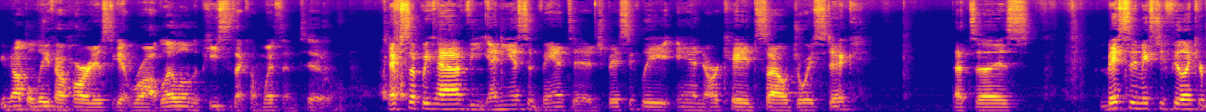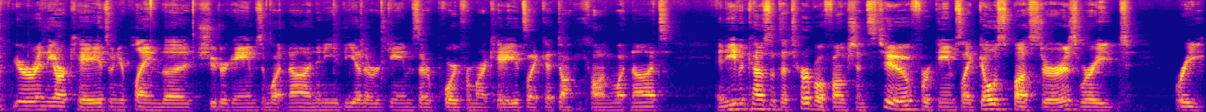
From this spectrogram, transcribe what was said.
You not believe how hard it is to get Rob, let alone the pieces that come with him too. Next up, we have the NES Advantage, basically an arcade-style joystick that is basically makes you feel like you're you're in the arcades when you're playing the shooter games and whatnot, and any of the other games that are ported from arcades like Donkey Kong and whatnot. And it even comes with the turbo functions too for games like Ghostbusters, where you where you,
